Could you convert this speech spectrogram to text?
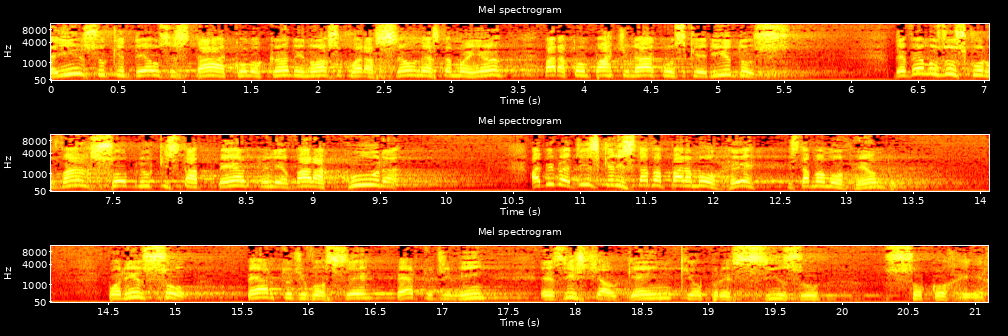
É isso que Deus está colocando em nosso coração nesta manhã para compartilhar com os queridos. Devemos nos curvar sobre o que está perto e levar a cura. A Bíblia diz que ele estava para morrer, estava morrendo. Por isso, perto de você, perto de mim, existe alguém que eu preciso socorrer.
